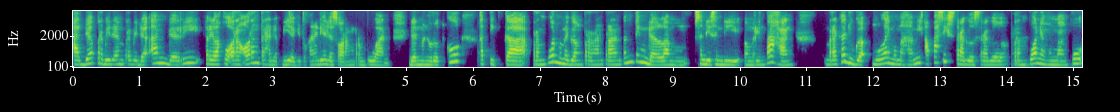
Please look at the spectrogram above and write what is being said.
ada perbedaan-perbedaan dari perilaku orang-orang terhadap dia gitu karena dia adalah seorang perempuan dan menurutku ketika perempuan memegang peranan-peranan penting dalam sendi-sendi pemerintahan mereka juga mulai memahami apa sih struggle-struggle perempuan yang memangku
